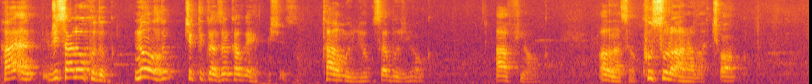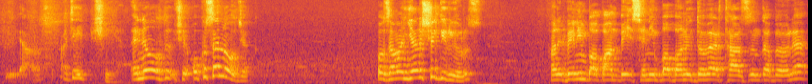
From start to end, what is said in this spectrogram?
Ha, Risale okuduk. Ne oldu? Çıktıktan sonra kavga etmişiz. Tahammül yok, sabır yok, af yok. Ondan sonra kusur arama çok. Ya acayip bir şey ya. E ne oldu? Şey, okusa ne olacak? O zaman yarışa giriyoruz. Hani benim babam senin babanı döver tarzında böyle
